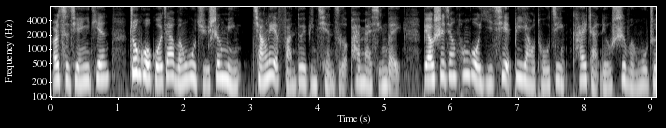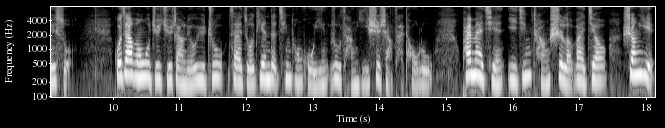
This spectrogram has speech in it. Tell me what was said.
而此前一天，中国国家文物局声明强烈反对并谴责拍卖行为，表示将通过一切必要途径开展流失文物追索。国家文物局局长刘玉珠在昨天的青铜虎营入藏仪式上才透露，拍卖前已经尝试了外交、商业、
